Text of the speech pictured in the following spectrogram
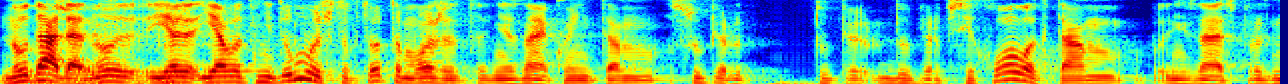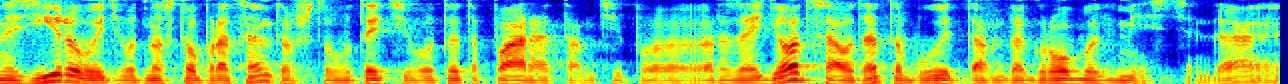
Ну да, да, ну я, я вот не думаю, что кто-то может, не знаю, какой-нибудь там супер-дупер психолог там, не знаю, спрогнозировать вот на 100%, что вот эти, вот эта пара там типа разойдется, а вот это будет там до гроба вместе, да?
